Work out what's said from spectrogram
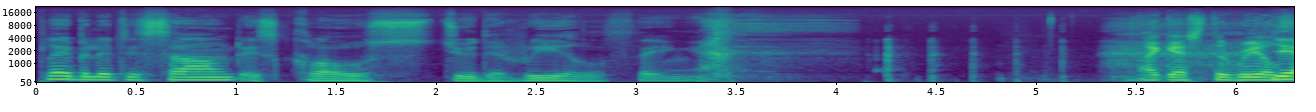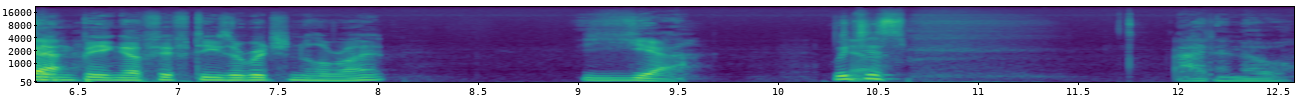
Playability sound is close to the real thing. I guess the real Yeah. thing being a 50s original, right? yeah. Which Yeah. is, I don't know.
